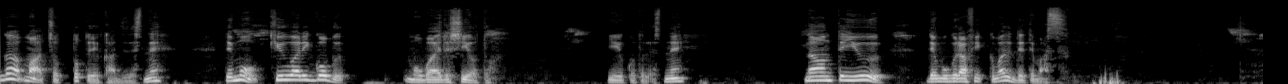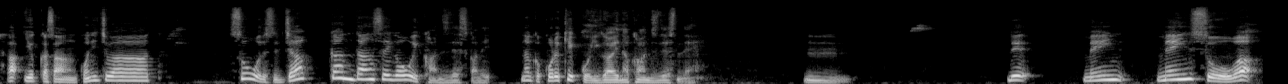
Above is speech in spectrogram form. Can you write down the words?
が、まあちょっとという感じですね。で、もう9割5分、モバイル仕様ということですね。なんていうデモグラフィックまで出てます。あ、ゆっかさん、こんにちは。そうですね。若干男性が多い感じですかね。なんかこれ結構意外な感じですね。うん。で、メイン、メイン層は、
